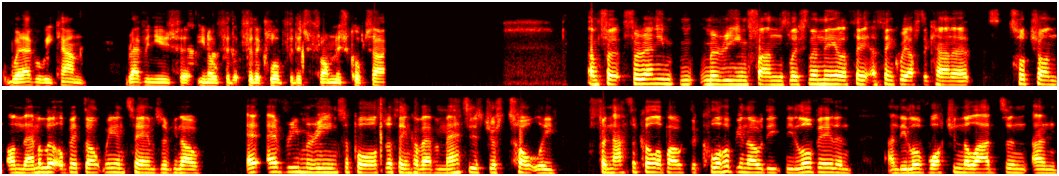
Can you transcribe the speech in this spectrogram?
wherever we can revenues for you know for the for the club for this from this cup side. And for, for any Marine fans listening, Neil, I think I think we have to kind of touch on, on them a little bit, don't we? In terms of you know, every Marine supporter I think I've ever met is just totally fanatical about the club. You know, they, they love it and, and they love watching the lads and, and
